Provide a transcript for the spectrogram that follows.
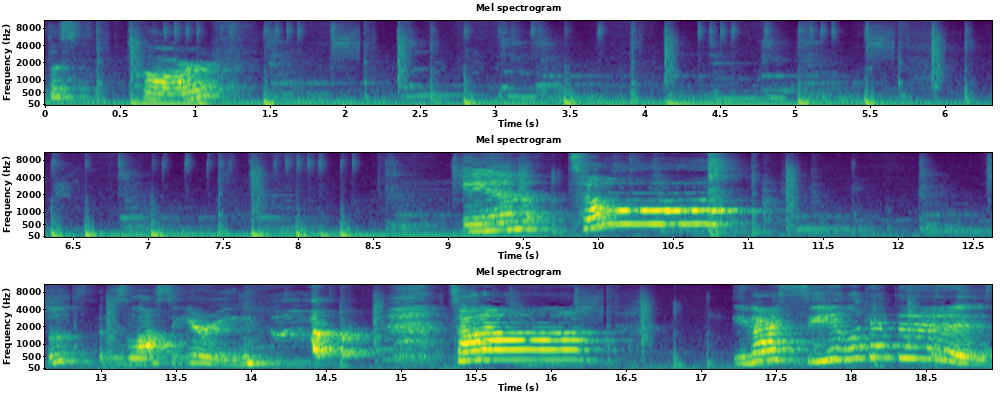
the scarf. And ta-da! Oops, I just lost the earring. ta-da! You guys see, look at this.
